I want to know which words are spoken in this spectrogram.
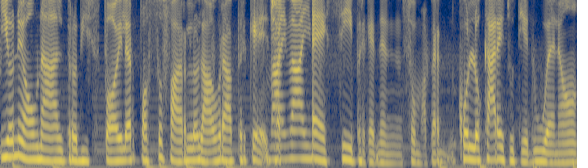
Io ne ho un altro di spoiler, posso farlo Laura? Perché... Vai, cioè, vai. Eh sì, perché insomma per collocare tutti e due, no?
